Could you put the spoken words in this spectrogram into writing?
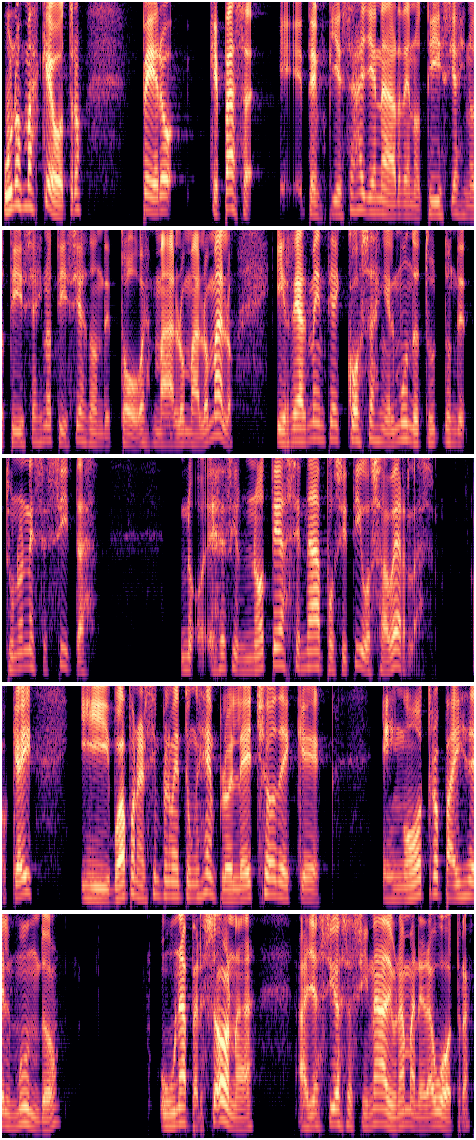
unos más que otros, pero ¿qué pasa? Eh, te empiezas a llenar de noticias y noticias y noticias donde todo es malo, malo, malo. Y realmente hay cosas en el mundo donde tú no necesitas, no, es decir, no te hace nada positivo saberlas. ¿Ok? Y voy a poner simplemente un ejemplo. El hecho de que en otro país del mundo una persona haya sido asesinada de una manera u otra,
